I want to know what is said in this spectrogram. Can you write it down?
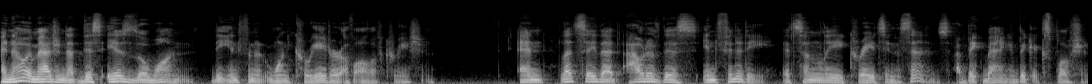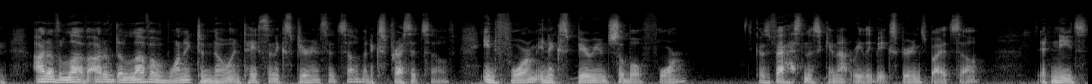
And now imagine that this is the one, the infinite one creator of all of creation. And let's say that out of this infinity, it suddenly creates, in a sense, a big bang, a big explosion. Out of love, out of the love of wanting to know and taste and experience itself and express itself in form, in experienceable form. Because vastness cannot really be experienced by itself. It needs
